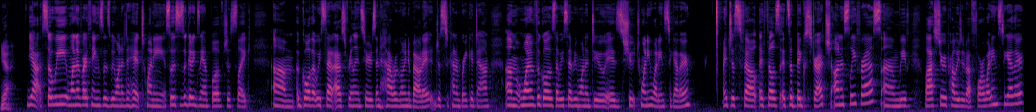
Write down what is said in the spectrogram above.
yeah. Yeah. So we one of our things was we wanted to hit twenty. So this is a good example of just like. Um, a goal that we set as freelancers and how we're going about it, just to kind of break it down. Um, one of the goals that we said we want to do is shoot 20 weddings together it just felt it feels it's a big stretch honestly for us. Um, we've last year we probably did about four weddings together.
